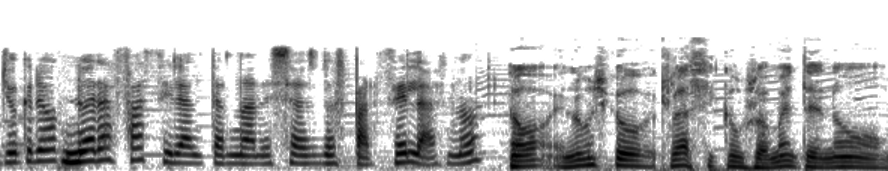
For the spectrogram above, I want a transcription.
yo creo que no era fácil alternar esas dos parcelas, ¿no? No, el músico clásico usualmente no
